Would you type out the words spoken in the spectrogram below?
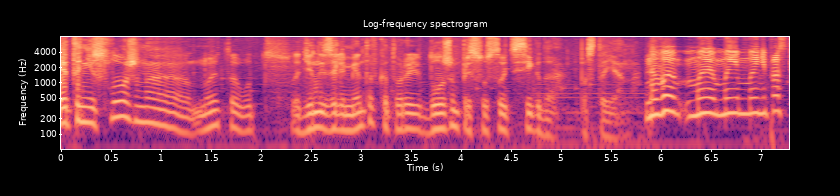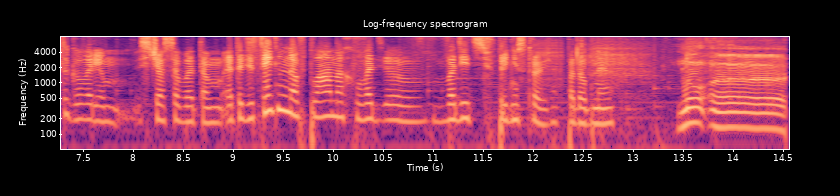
Это не сложно, но это вот один из элементов, который должен присутствовать всегда, постоянно. Но вы, мы, мы, мы не просто говорим сейчас об этом, это действительно в планах э, вводить в Приднестровье подобное? Ну, э,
